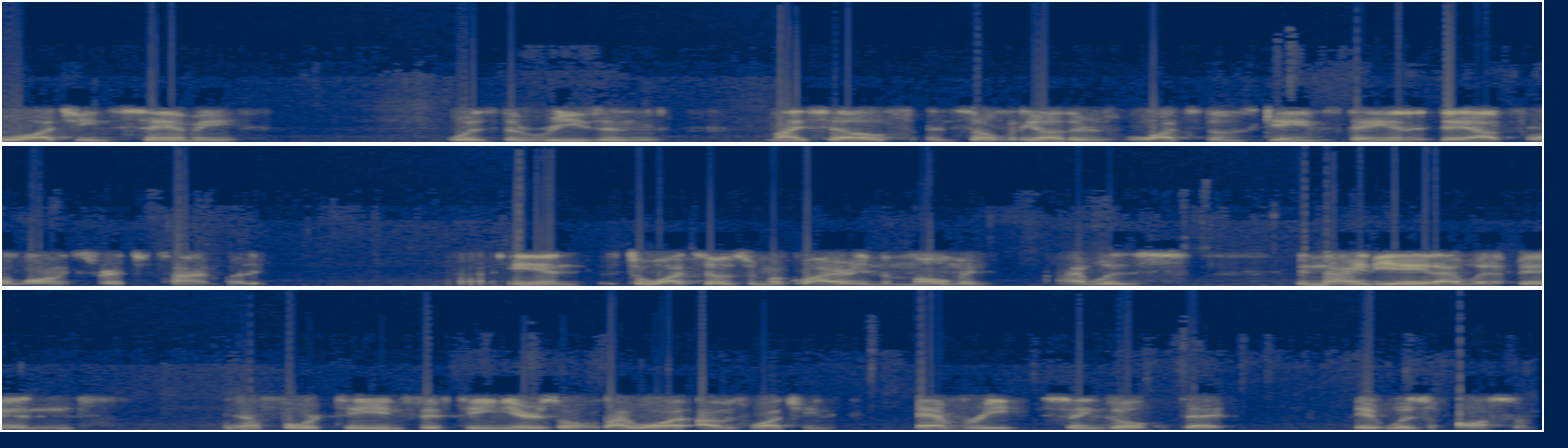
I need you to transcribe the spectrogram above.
watching Sammy was the reason myself and so many others watched those games day in and day out for a long stretch of time, buddy. Uh, and to watch those from McGwire in the moment, I was in '98. I would have been, you know, 14, 15 years old. I wa- I was watching every single day. It was awesome.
